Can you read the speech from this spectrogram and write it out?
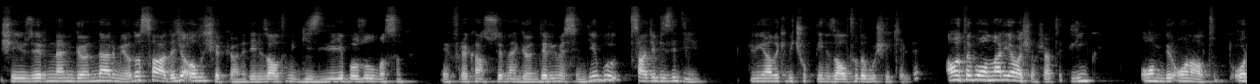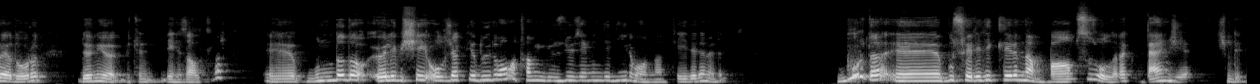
şey üzerinden göndermiyor da sadece alış yapıyor. Hani denizaltının gizliliği bozulmasın, e, frekans üzerinden gönderilmesin diye. Bu sadece bizde değil. Dünyadaki birçok denizaltı da bu şekilde. Ama tabii onlar yavaş yavaş artık link 11, 16 oraya doğru dönüyor bütün denizaltılar. E, bunda da öyle bir şey olacak diye duydum ama tam %100 emin de değilim ondan. Teyit edemedim. Burada e, bu söylediklerimden bağımsız olarak bence şimdi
